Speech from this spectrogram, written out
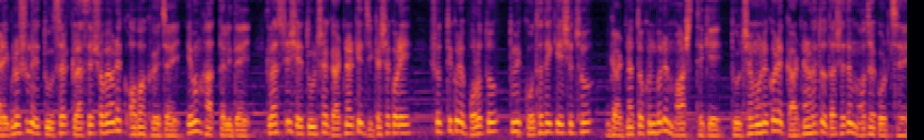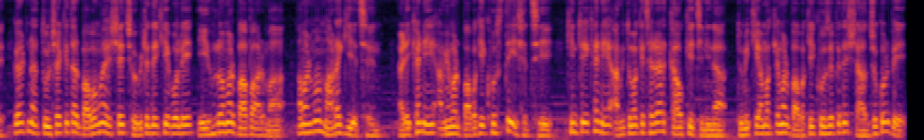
আর এগুলো শুনে তুলসার ক্লাসের সবাই অনেক অবাক হয়ে যায় এবং হাততালি দেয়। ক্লাস শেষে তুলসা গার্ডনারকে জিজ্ঞাসা করে, সত্যি করে বলো তো, তুমি কোথা থেকে এসেছ? গার্ডনার তখন বলে, মার্স থেকে। তুলসা মনে করে গার্ডনার হয়তো তার সাথে মজা করছে। গার্ডনার তুলসাকে তার বাবা মা এসে ছবিটা দেখিয়ে বলে, এই হলো আমার বাবা আর মা। আমার মা মারা গিয়েছেন। আর এখানে আমি আমার বাবাকে খুঁজতে এসেছি। কিন্তু এখানে আমি তোমাকে ছাড়া আর কাউকে চিনি না। তুমি কি আমাকে আমার বাবাকে খুঁজে পেতে সাহায্য করবে?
